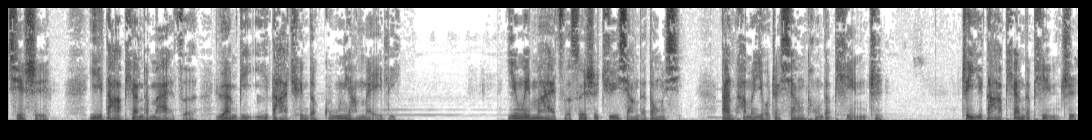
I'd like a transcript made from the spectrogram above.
其实，一大片的麦子远比一大群的姑娘美丽。因为麦子虽是具象的东西。但他们有着相同的品质，这一大片的品质，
